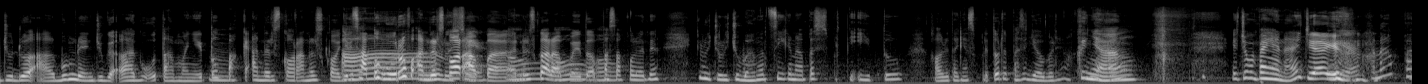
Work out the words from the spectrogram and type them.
judul album dan juga lagu utamanya itu pakai underscore underscore jadi satu Ah, huruf underscore lucu apa Oh, underscore apa oh, itu pas oh. aku liatnya ini lucu-lucu banget sih kenapa sih seperti itu kalau ditanya seperti itu pasti jawabannya "Ah, Kenyang. ya cuma pengen aja gitu Iya. Kenapa?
